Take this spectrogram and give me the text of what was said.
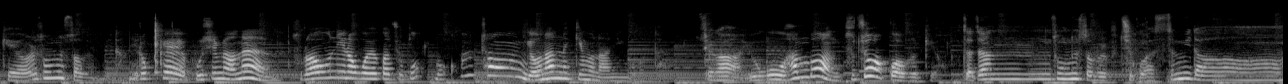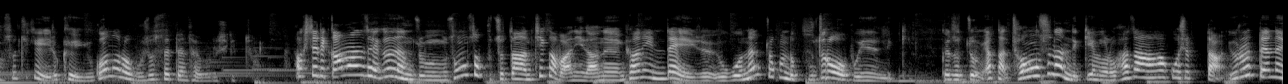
계열 속눈썹입니다. 이렇게 보시면은 브라운이라고 해가지고 뭐 엄청 연한 느낌은 아닌 것 같아요. 제가 요거 한번 붙여갖고 와볼게요. 짜잔! 속눈썹을 붙이고 왔습니다. 솔직히 이렇게 육안으로 보셨을 땐 잘 모르시겠죠? 확실히 까만색은 좀 속눈썹 붙였다는 티가 많이 나는 편인데 이제 요거는 조금 더 부드러워 보이는 느낌. 그래서 좀 약간 정순한 느낌으로 화장하고 싶다. 이럴 때는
